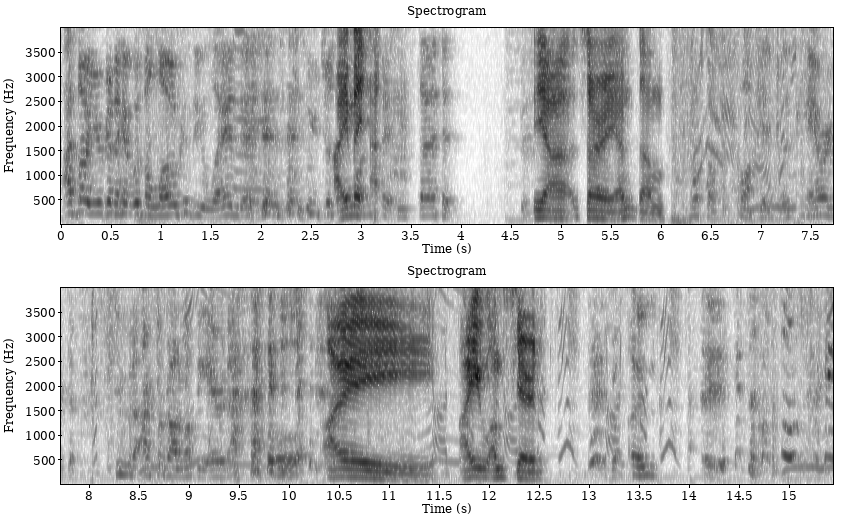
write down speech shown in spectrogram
I thought you were gonna hit with a low because you landed, and then you just I punched it instead. Yeah, sorry, I'm dumb. What the fuck is this character? Dude, I forgot about the air dash. I, I, I'm scared. it's a full screen air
